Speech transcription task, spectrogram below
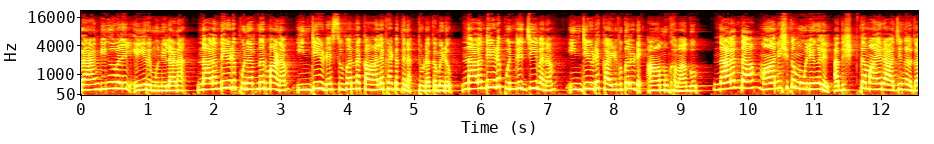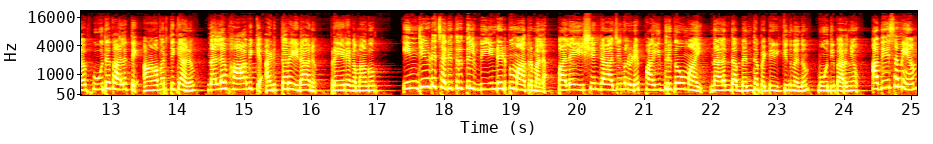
റാങ്കിങ്ങുകളിൽ ഏറെ മുന്നിലാണ്. നളന്തയുടെ പുനർനിർമ്മാണം ഇന്ത്യയുടെ സുവർണ കാലഘട്ടത്തിന് തുടക്കമിടും. നളന്തയുടെ പുനരുജ്ജീവനം ഇന്ത്യയുടെ കഴിവുകളുടെ ആമുഖമാകും. നളന്ത മാനുഷിക മൂല്യങ്ങളിൽ അധിഷ്ഠിതമായ രാജ്യങ്ങൾക്ക് ഭൂതകാലത്തെ ആവർത്തിക്കാനും നല്ല ഭാവിക്ക് അടിത്തറയിടാനും പ്രേരകമാകും. ഇന്ത്യയുടെ ചരിത്രത്തിൽ വീണ്ടെടുപ്പ് മാത്രമല്ല പല ഏഷ്യൻ രാജ്യങ്ങളുടെ പൈതൃകവുമായി നളന്ത ബന്ധപ്പെട്ടിരിക്കുന്നുവെന്നും മോദി പറഞ്ഞു. അതേസമയം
